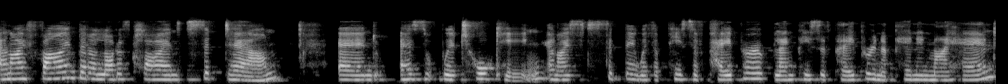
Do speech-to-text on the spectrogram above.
And I find that a lot of clients sit down and as we're talking, and I sit there with a piece of paper, blank piece of paper, and a pen in my hand,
